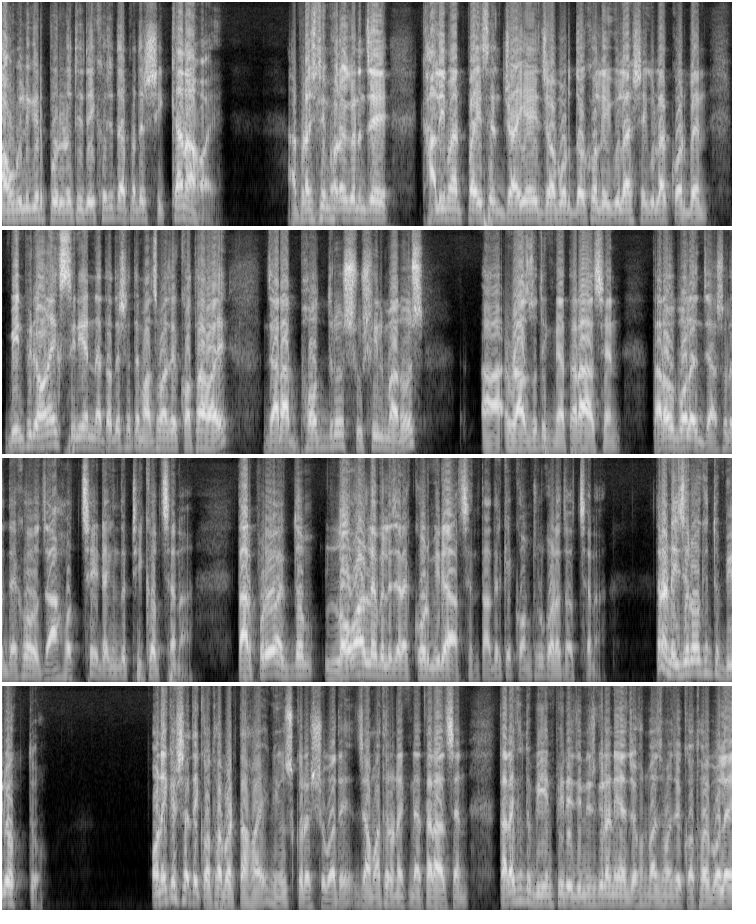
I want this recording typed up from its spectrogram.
আওয়ামী লীগের পরিণতি দেখে যদি আপনাদের শিক্ষা না হয় আপনারা যদি মনে করেন যে খালি মাঠ পাইছেন জায়গায় জবরদখল, এগুলা সেগুলা করবেন। বিএনপির অনেক সিনিয়র নেতাদের সাথে মাঝে মাঝে কথা হয়, যারা ভদ্র, সুশীল মানুষ রাজনৈতিক নেতারা আছেন, তারাও বলেন যে আসলে দেখো যা হচ্ছে এটা কিন্তু ঠিক হচ্ছে না। তারপরেও একদম লোয়ার লেভেলে যারা কর্মীরা আছেন, তাদেরকে কন্ট্রোল করা যাচ্ছে না। তারা নিজেরাও কিন্তু বিরক্ত। অনেকের সাথে কথাবার্তা হয় নিউজ করার সুবাদে, জামাতের অনেক নেতারা আছেন, তারা কিন্তু বিএনপির এই জিনিসগুলো নিয়ে যখন মাঝে মাঝে কথা বলে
